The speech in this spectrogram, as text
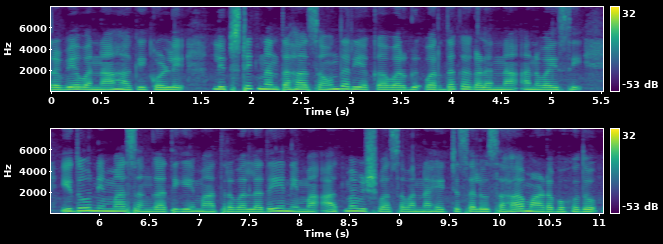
ದ್ರವ್ಯವನ್ನು ಹಾಕಿಕೊಳ್ಳಿ. ಲಿಪ್ಸ್ಟಿಕ್ನಂತಹ ಸೌಂದರ್ಯಕ ವರ್ಗ, ವರ್ಧಕಗಳನ್ನು ಅನ್ವಯಿಸಿ. ಇದು ನಿಮ್ಮ ಸಂಗಾತಿಗೆ ಮಾತ್ರವಲ್ಲದೆ ನಿಮ್ಮ ಆತ್ಮವಿಶ್ವಾಸವನ್ನು ಹೆಚ್ಚಿಸಲು ಸಹ ಮಾಡಬಹುದು.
